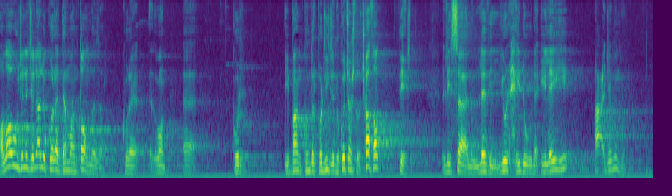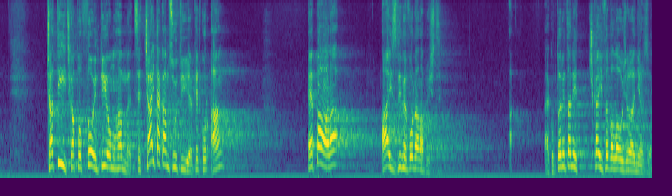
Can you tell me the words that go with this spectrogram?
Allahu xhele xhelaluhu kur e demanton vllezër Kur e, domethënë Kur i ban kundërpërgjigje Nuk o qashtu, çka thot? Thjesht Lisanu ledhi julhidune ilejhi a'xhemijun Qati, çka po thojnë ty o Muhammed Se qaj ta ka mësu tye këtë Kur'an E para Ai s'di me fol arabisht A e kuptoni tani çka i thot Allahu xhele njerëzve?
